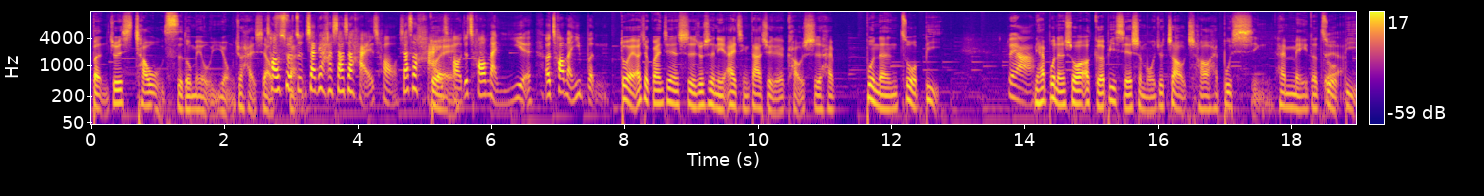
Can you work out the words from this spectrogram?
本，就是抄五次都没有用，就还是要抄错，就下次下次还抄，下次还抄，就抄满一页，呃，抄满一本。对，而且关键是，就是你爱情大学里的考试还不能作弊。对啊，你还不能说哦，隔壁写什么我就照抄，还不行，还没得作弊，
